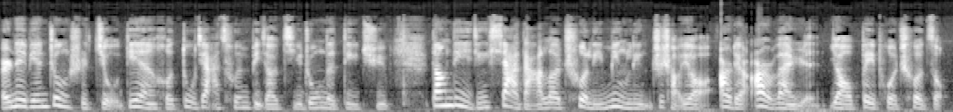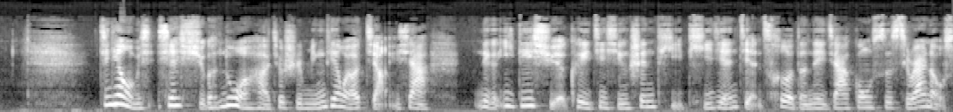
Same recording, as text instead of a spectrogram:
而那边正是酒店和度假村比较集中的地区，当地已经下达了撤离命令，至少要二点二万人要被迫撤走。今天我们先许个诺哈，就是明天我要讲一下。那个一滴血可以进行身体体检检测的那家公司 Serenos，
